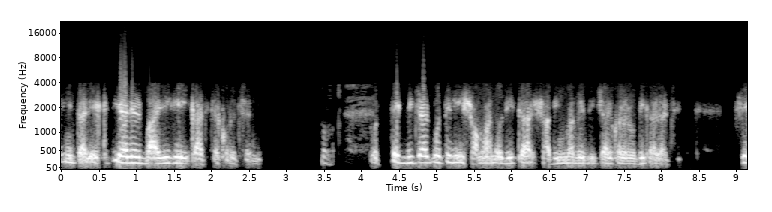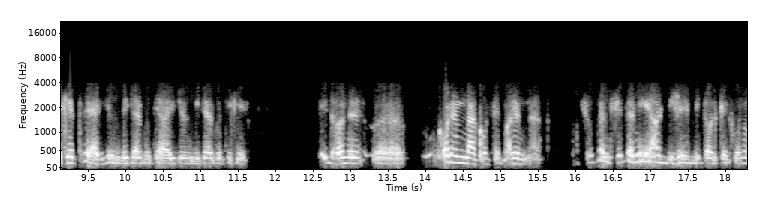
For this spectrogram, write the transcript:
তিনি তার এখতিয়ারের বাইরে গিয়ে এই কাজটা করেছেন। প্রত্যেক বিচারপতিরই সমান অধিকার, স্বাধীনভাবে বিচার করার অধিকার আছে। সেক্ষেত্রে একজন বিচারপতি আরেকজন বিচারপতিকে এই ধরনের করেন না, করতে পারেন না। সুতরাং সেটা নিয়ে আর বিশেষ বিতর্কের কোনো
